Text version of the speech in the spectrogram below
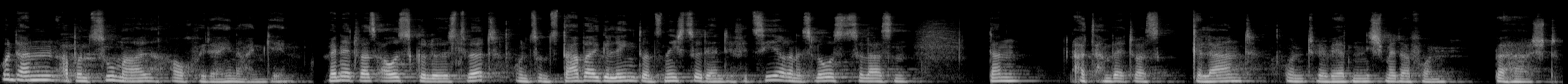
und dann ab und zu mal auch wieder hineingehen. Wenn etwas ausgelöst wird und uns dabei gelingt, uns nicht zu identifizieren, es loszulassen, dann haben wir etwas gelernt und wir werden nicht mehr davon beherrscht.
